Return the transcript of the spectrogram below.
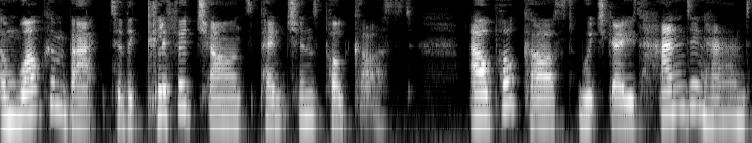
and welcome back to the Clifford Chance Pensions Podcast, our podcast which goes hand in hand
